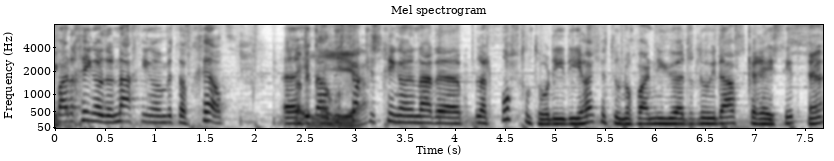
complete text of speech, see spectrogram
Maar dan gingen we, daarna gingen we met dat geld... eh in al die zakjes gingen we naar, de, naar het postkantoor. Die, die had je toen nog, waar nu eh, de Louis Davids carré zit. Ja?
